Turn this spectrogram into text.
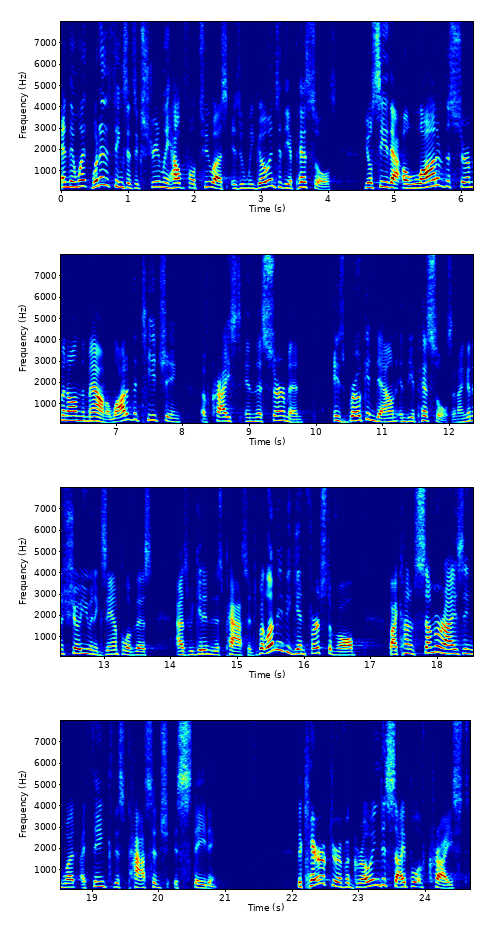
And then one of the things that's extremely helpful to us is when we go into the epistles, you'll see that a lot of the Sermon on the Mount, a lot of the teaching of Christ in this sermon is broken down in the epistles. And I'm going to show you an example of this as we get into this passage. But let me begin, first of all, by kind of summarizing what I think this passage is stating. The character of a growing disciple of Christ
